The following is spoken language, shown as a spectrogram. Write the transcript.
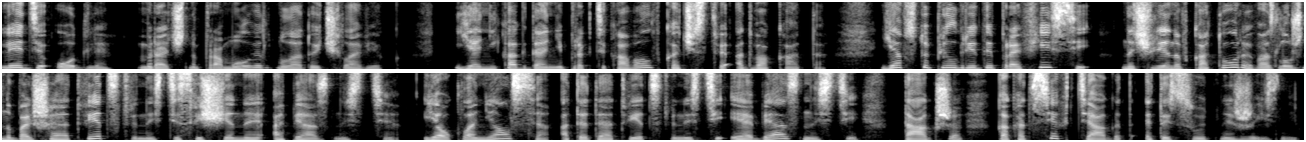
Леди Одли, мрачно промолвил молодой человек. Я никогда не практиковал в качестве адвоката. Я вступил в ряды профессий, на членов которой возложена большая ответственность и священные обязанности. Я уклонялся от этой ответственности и обязанностей так же, как от всех тягот этой суетной жизни.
